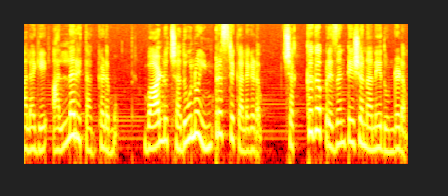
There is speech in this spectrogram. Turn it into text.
అలాగే అల్లరి తగ్గడము వాళ్ళు చదువులో ఇంట్రెస్ట్ కలగడం చక్కగా ప్రెజెంటేషన్ అనేది ఉండడం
